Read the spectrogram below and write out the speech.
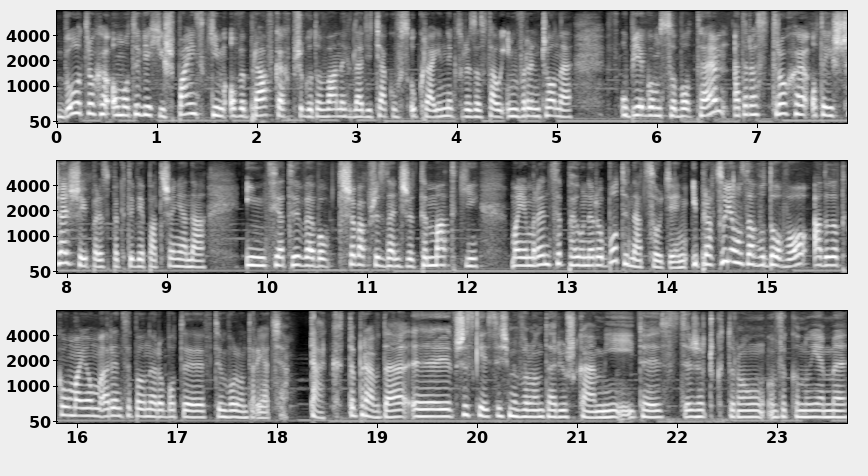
Było trochę o motywie hiszpańskim, o wyprawkach przygotowanych dla dzieciaków z Ukrainy, które zostały im wręczone w ubiegłą sobotę, a teraz trochę o tej szerszej perspektywie patrzenia na inicjatywę, bo trzeba przyznać, że te matki mają ręce pełne roboty na co dzień i pracują zawodowo, a dodatkowo mają ręce pełne roboty w tym wolontariacie. Tak, to prawda. Y, wszystkie jesteśmy wolontariuszkami i to jest rzecz, którą wykonujemy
